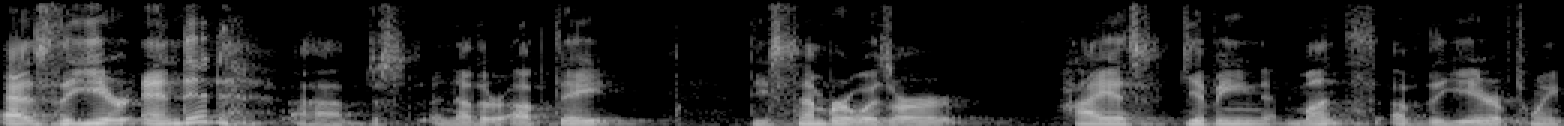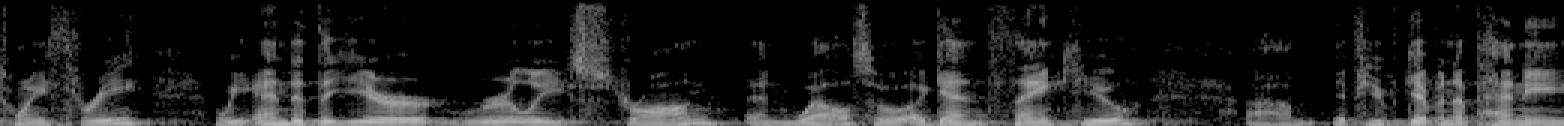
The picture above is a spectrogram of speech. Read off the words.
As the year ended, uh, just another update. December was our highest giving month of the year of 2023. We ended the year really strong and well. So, again, thank you. Um, if you've given a penny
